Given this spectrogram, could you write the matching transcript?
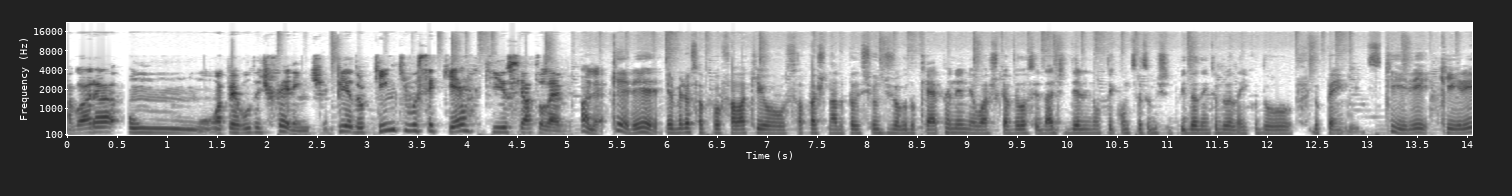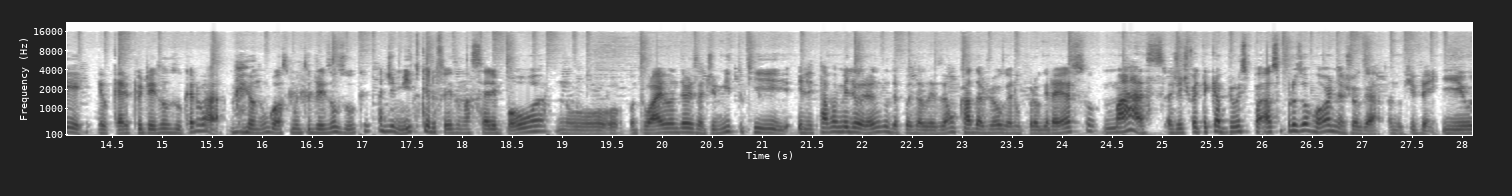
Agora, um, uma pergunta diferente. Pedro, quem que você quer que o Seattle leve? Olha, querer, primeiro eu só vou falar que eu sou apaixonado pelo estilo de jogo do Kapanen, eu acho que a velocidade dele não tem como ser substituída dentro do elenco do, do Penguins. Querer, querer, eu quero que o Jason Zucker vá. Eu não gosto muito do Jason Zucker. Admito que ele fez uma série boa no contra Islanders, admito que ele tava melhorando depois da lesão, cada jogo era um progresso, mas a gente vai ter que abrir um espaço pro Zohorna jogar ano que vem. E o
